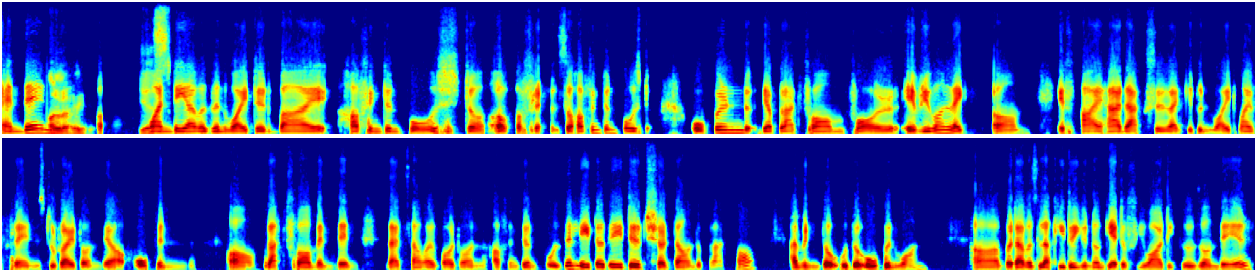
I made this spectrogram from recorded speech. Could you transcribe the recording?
And then All right. uh, one Yes. day I was invited by Huffington Post. Uh, a, a fri so Huffington Post opened their platform for everyone. Like, um, if I had access, I could invite my friends to write on their open uh, platform, and then that's how I got on Huffington Post. Then later they did shut down the platform. I mean, the the open one. Uh, but I was lucky to, you know, get a few articles on there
